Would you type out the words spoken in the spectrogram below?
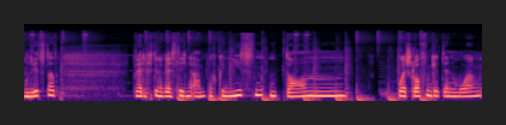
Und jetzt werde ich den restlichen Abend noch genießen und dann bald schlafen geht, denn morgen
